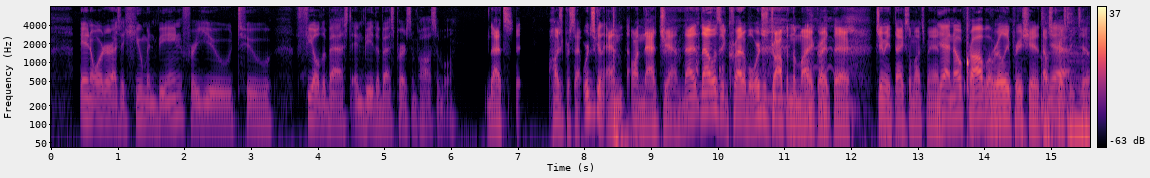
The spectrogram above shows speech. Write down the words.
in order as a human being for you to feel the best and be the best person possible. That's 100%. We're just going to end on that gem. That that was incredible. We're just dropping the mic right there. Jimmy, thanks so much, man. Yeah, no problem. Really appreciate it. That was Yeah. crispy too.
